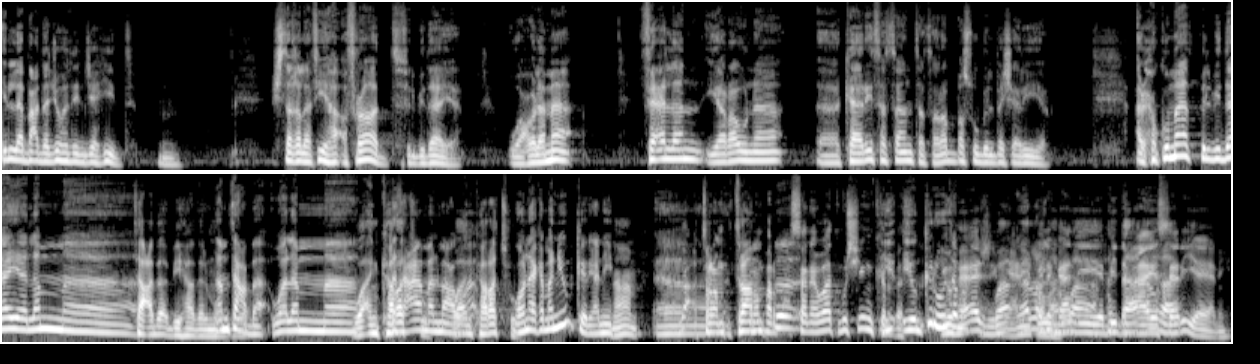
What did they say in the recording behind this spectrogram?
إلا بعد جهد جهيد. اشتغل فيها أفراد في البداية وعلماء فعلا يرون كارثة تتربص بالبشرية. الحكومات بالبدايه لم آه، تعبأ بهذا الموضوع. لم تعبأ ولم وأنكرته تتعامل معه. وأنكرته. وهناك من ينكر يعني نعم. آه، لا ترامب ترامب أربع سنوات مش ينكر بس. ينكره تم- يهاجم يعني يقول لك هذه بدعة يسارية يعني.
